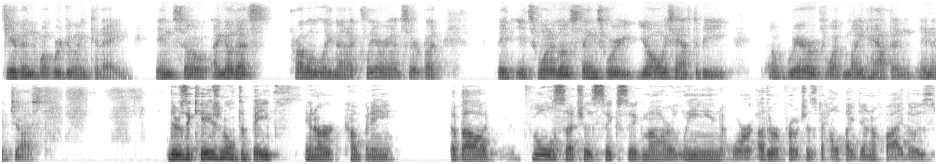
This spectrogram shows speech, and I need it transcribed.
given what we're doing today. And so I know that's probably not a clear answer, but it, it's one of those things where you always have to be aware of what might happen and adjust. There's occasional debates in our company about tools such as Six Sigma or Lean or other approaches to help identify those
